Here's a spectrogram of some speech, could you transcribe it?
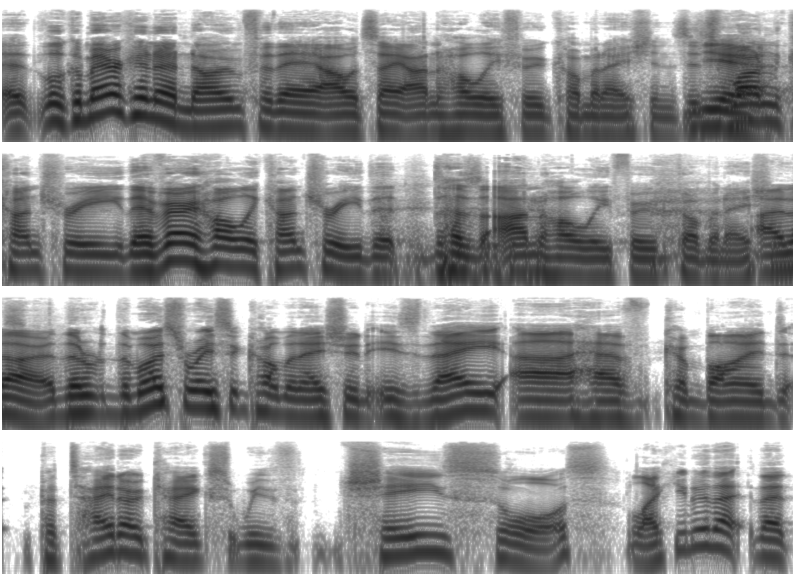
are, are- look. American are known for their, I would say, unholy food combinations. It's Yeah. one country, they're a very holy country that does unholy food combinations. I know the the most recent combination is they uh, have combined potato cakes with cheese sauce, like you know that that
